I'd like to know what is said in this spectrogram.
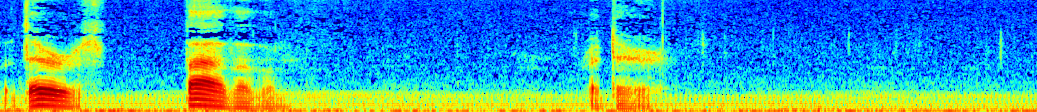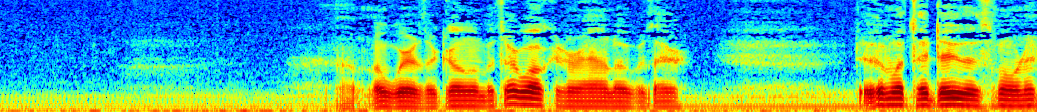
But there's five of them right there. I don't know where they're going, but they're walking around over there doing what they do this morning.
